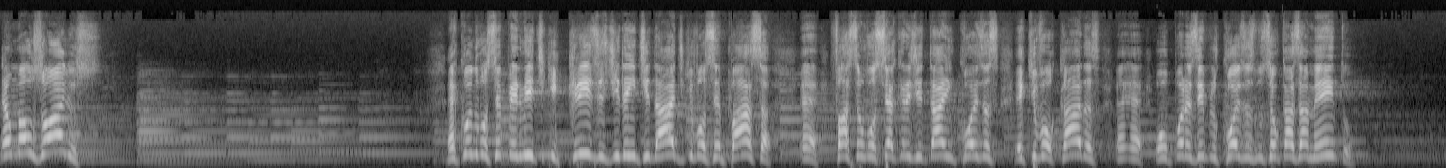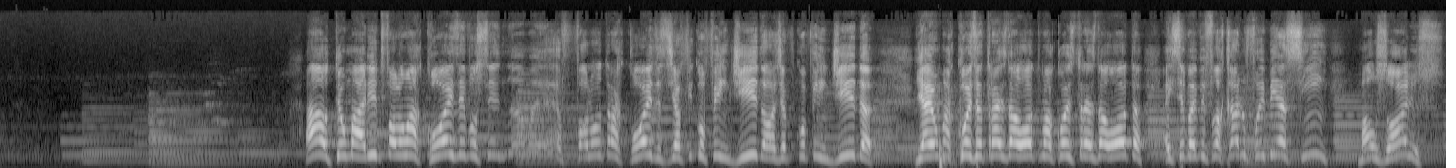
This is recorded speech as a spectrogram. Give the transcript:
é um maus olhos. É quando você permite que crises de identidade que você passa é, façam você acreditar em coisas equivocadas, é, é, ou por exemplo, coisas no seu casamento. Ah, o teu marido falou uma coisa e você não, mas falou outra coisa, você já fica ofendido, ela já ficou ofendida, e aí uma coisa atrás da outra, uma coisa atrás da outra, aí você vai ver e falar, cara, não foi bem assim, maus olhos.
